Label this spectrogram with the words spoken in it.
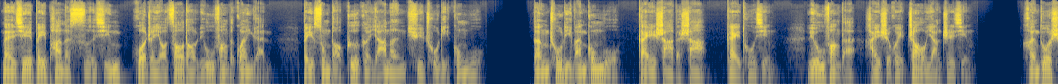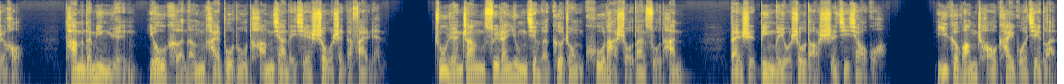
那些被判了死刑或者要遭到流放的官员，被送到各个衙门去处理公务。等处理完公务，该杀的杀，该徒刑。流放的还是会照样执行，很多时候，他们的命运有可能还不如唐家那些受审的犯人。朱元璋虽然用尽了各种酷辣手段肃贪，但是并没有收到实际效果。一个王朝开国阶段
